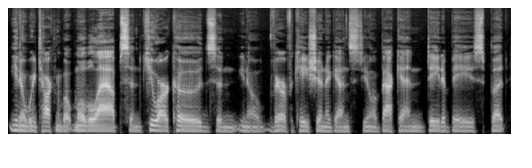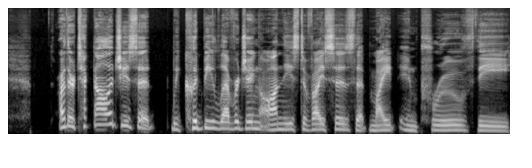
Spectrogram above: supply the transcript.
You know, we're talking about mobile apps and QR codes and you know verification against you know a back end database. But are there technologies that we could be leveraging on these devices that might improve the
